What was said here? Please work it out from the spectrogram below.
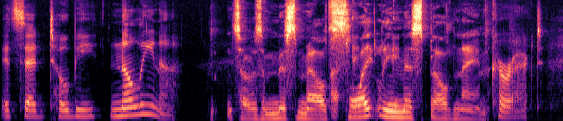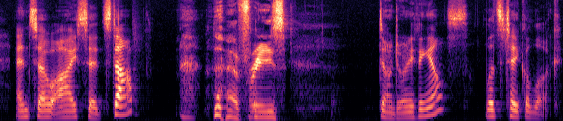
it said Toby Nalina. So it was a misspelled, uh, slightly it, misspelled name. Correct. And so I said, stop. Freeze. Don't do anything else. Let's take a look.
